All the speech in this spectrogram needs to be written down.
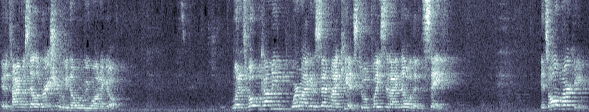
In a time of celebration, we know where we want to go. When it's homecoming, where am I going to send my kids? To a place that I know that it's safe. It's all marketing.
